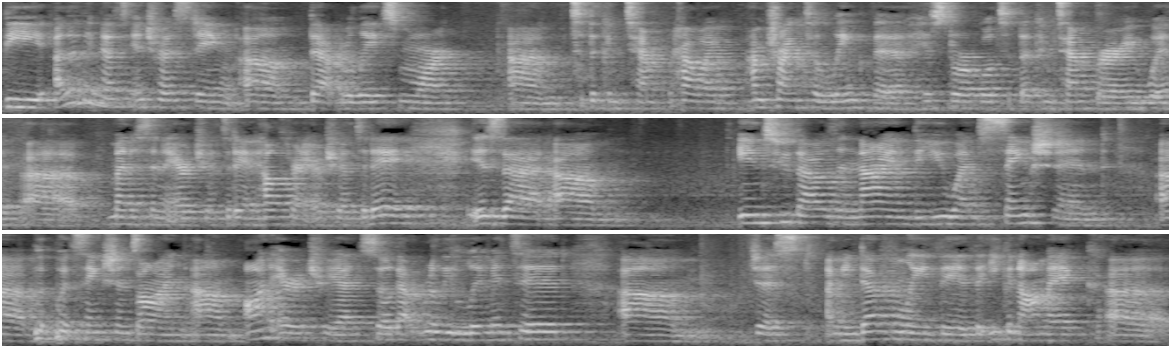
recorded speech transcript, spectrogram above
The other thing that's interesting um, that relates more um, to the how I, I'm trying to link the historical to the contemporary with uh, medicine in Eritrea today and healthcare in Eritrea today, is that um, in 2009 the UN sanctioned uh, put, put sanctions on um, on Eritrea, and so that really limited. Um, just, I mean, definitely the the economic uh,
